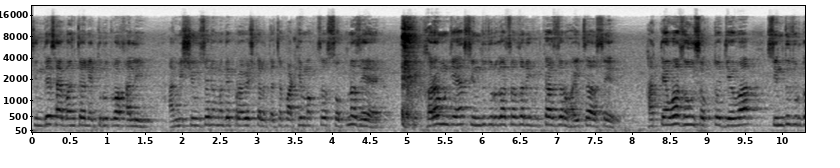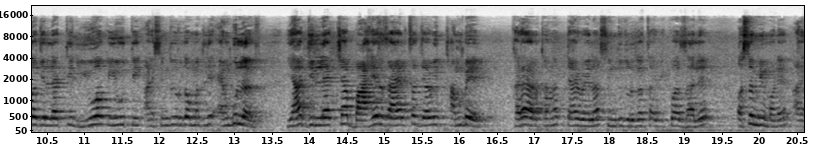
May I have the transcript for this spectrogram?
शिंदेसाहेबांच्या नेतृत्वाखाली आम्ही शिवसेनेमध्ये प्रवेश केला. त्याच्या पाठीमागचं स्वप्नच हे आहे की खरं म्हणजे ह्या सिंधुदुर्गाचा जर विकास जर व्हायचा असेल हा तेव्हाच होऊ शकतो जेव्हा सिंधुदुर्ग जिल्ह्यातील युवक युवती आणि सिंधुदुर्गामधली ॲम्ब्युलन्स ह्या जिल्ह्याच्या बाहेर जायचं ज्यावेळी थांबेल खऱ्या अर्थानं त्यावेळेला सिंधुदुर्गाचा विकास झाले असं मी म्हणेन. आणि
